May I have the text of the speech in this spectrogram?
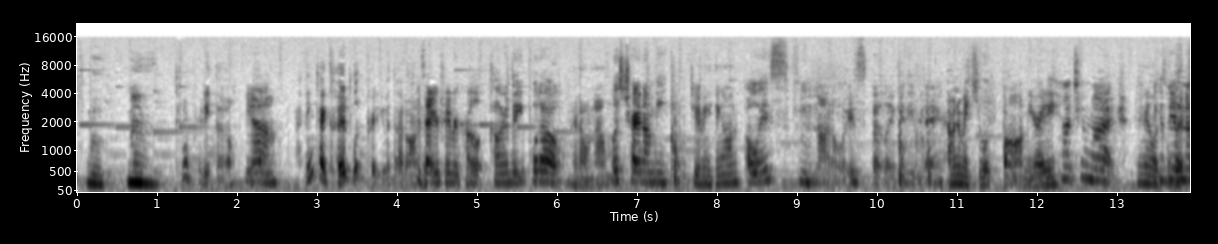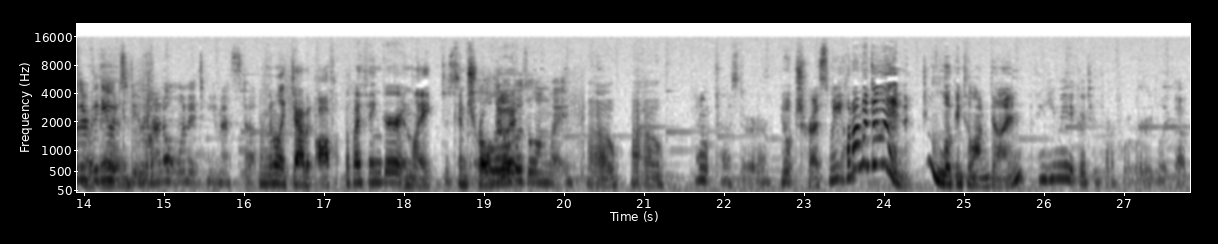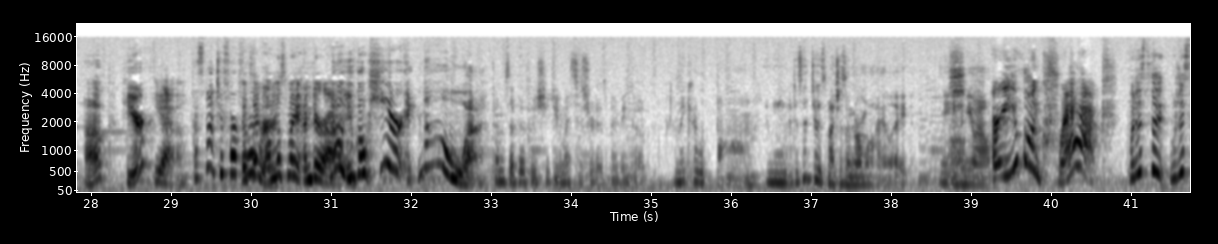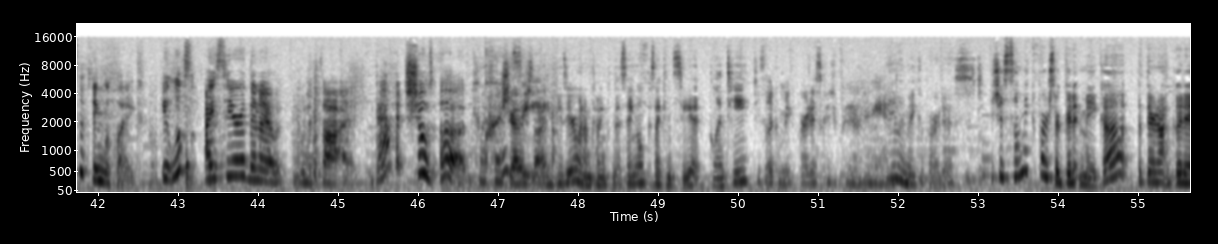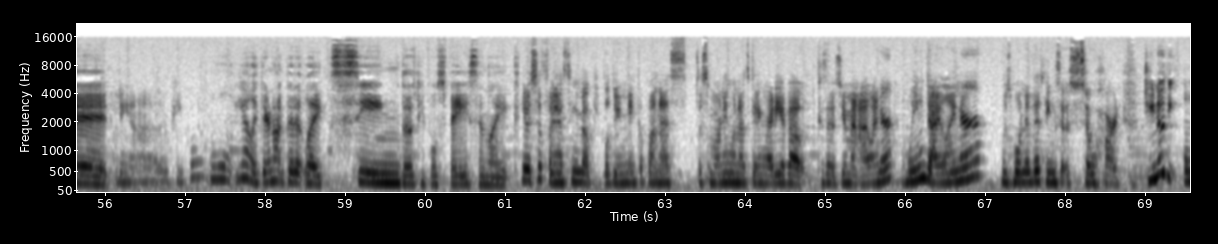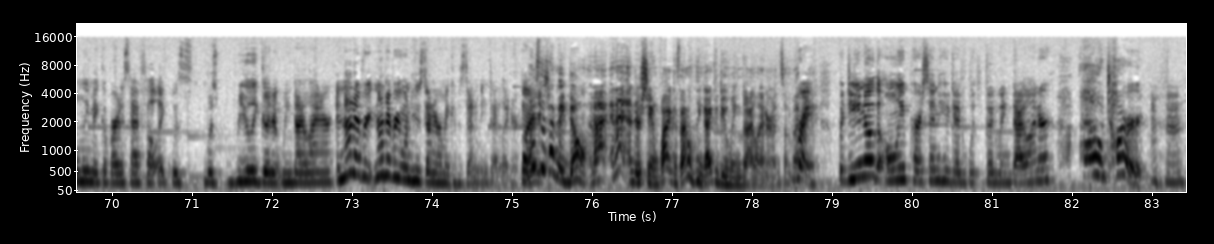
Kind of pretty though. Yeah. I think I could look pretty with that on. Is that your favorite col- color that you pulled out? I don't know. Let's try it on me. Do you have anything on? Always? Not always, but like I do today. I'm gonna make you look bomb. You ready? Not too much. You're gonna look Because we have another video within. to do and I don't want it to be messed up. I'm gonna like dab it off of my finger and like just control a do little it. goes a long way. Uh-oh. Uh oh. I don't trust her. You don't trust me? Hold on, I'm not done. Don't you look until I'm done. I think you made it go too far forward, like up. Up here? Yeah. That's not too far That's forward. like almost my under eye. No, you go here. And, no. Thumbs up if we should do. My sister does my makeup. I make her look bomb. I mean, it doesn't do as much as a normal highlight. Let me even you out. Are you on crack? What does the what does the thing look like? It looks icier than I would have thought. That shows up. You're crazy. the other side? Easier when I'm coming from this angle because I can see it glinty. Do you feel like a makeup artist because you put it on your hand. I'm a makeup artist. It's just some makeup artists are good at makeup, but they're not good at. Putting it on other people. Well, yeah, like they're not good at like seeing those people's face and like. You know, it's so funny. I was thinking about people doing makeup on us this morning when I was getting ready about because I was doing my eyeliner. Winged eyeliner was one of the things that was so hard. Do you know the only makeup artist I felt like was was really good at winged eyeliner? And not every not everyone who's done our makeup has done winged eyeliner. But Most of the time they don't, and I and I understand why because I don't think I could do winged eyeliner on somebody. right. But do you know the only person who did w- good winged eyeliner? Oh, Tarte,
